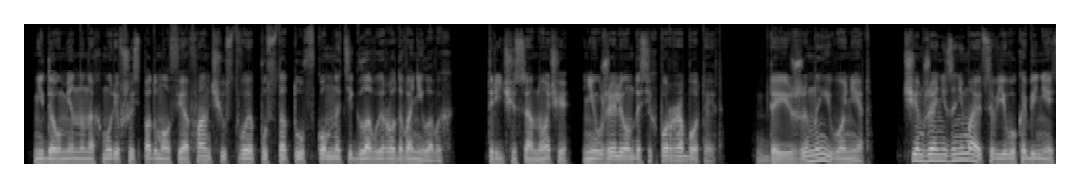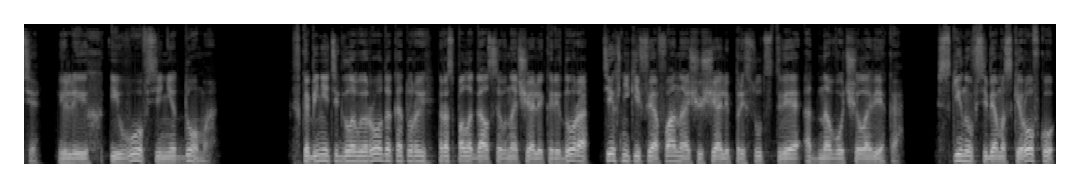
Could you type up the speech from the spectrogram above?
— недоуменно нахмурившись, подумал Феофан, чувствуя пустоту в комнате главы рода Ваниловых. Три часа ночи? Неужели он до сих пор работает? Да и жены его нет. Чем же они занимаются в его кабинете? Или их и вовсе нет дома? В кабинете главы рода, который располагался в начале коридора, техники Феофана ощущали присутствие одного человека. Скинув в себя маскировку,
